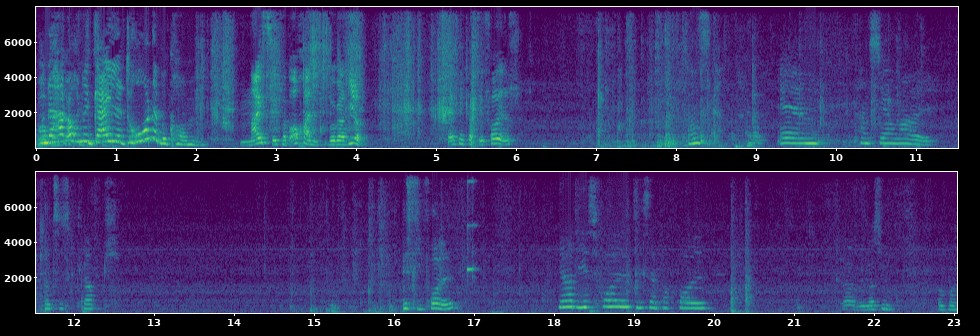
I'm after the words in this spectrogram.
Oh Und mein er hat auch eine geile Drohne bekommen. Nice, ich habe auch eine. Sogar hier. Ich weiß nicht, ob die voll ist. Sonst ähm, kannst du ja mal, falls es klappt. Ist die voll? Ja, die ist voll. Die ist einfach voll. Ja, wir müssen nochmal.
